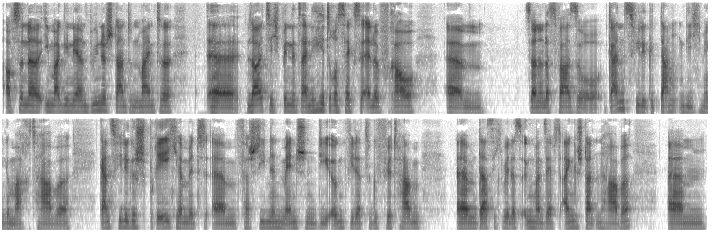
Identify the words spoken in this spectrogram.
auf so einer imaginären Bühne stand und meinte, äh, Leute, ich bin jetzt eine heterosexuelle Frau, ähm, sondern das war so ganz viele Gedanken, die ich mir gemacht habe, ganz viele Gespräche mit ähm, verschiedenen Menschen, die irgendwie dazu geführt haben, ähm, dass ich mir das irgendwann selbst eingestanden habe. Ähm,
